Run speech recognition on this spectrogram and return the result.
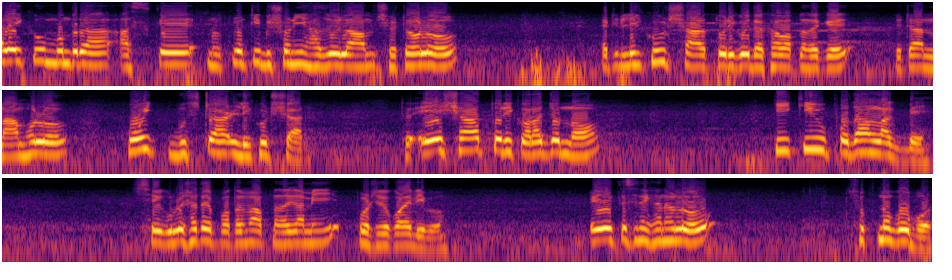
আলাইকুম বন্ধুরা, আজকে নতুন একটি বিষয় নিয়ে হাজির হলাম, সেটা হলো একটি লিকুইড সার তৈরি করে দেখাবো আপনাদেরকে এটার নাম হলো কুইক বুস্টার লিকুইড সার। তো এই সার তৈরি করার জন্য কি কি উপাদান লাগবে, সেগুলোর সাথে প্রথমে আপনাদেরকে আমি পরিচিত করে দিব। এই দেখতেছেন এখানে হলো শুকনো গোবর।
